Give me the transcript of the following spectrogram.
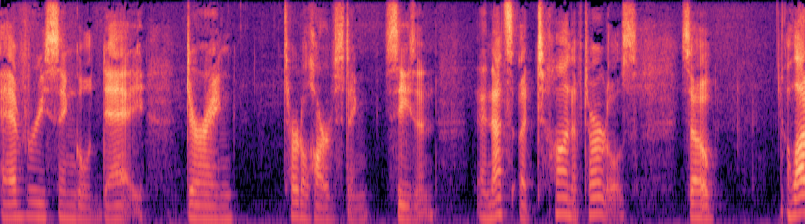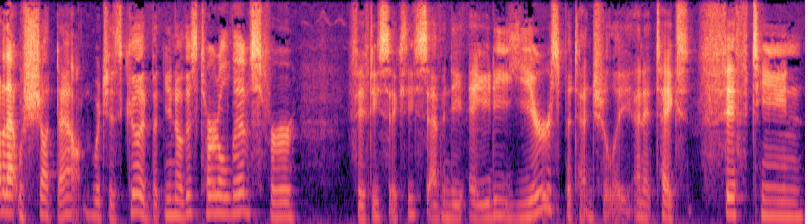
every single day during turtle harvesting season. And that's a ton of turtles. So a lot of that was shut down, which is good. But, you know, this turtle lives for 50, 60, 70, 80 years potentially. And it takes 15,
